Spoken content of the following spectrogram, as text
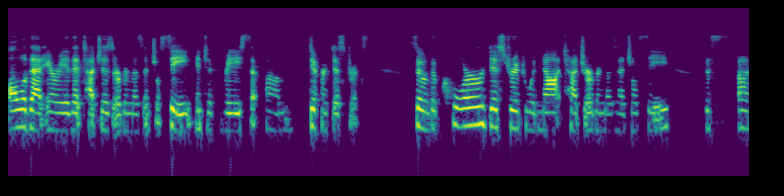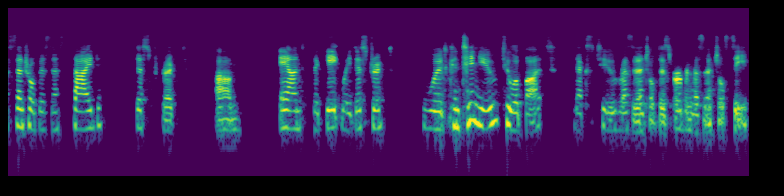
all of that area that touches urban residential C into three um, different districts. So the core district would not touch urban residential C. The uh, central business side district um, and the gateway district would continue to abut next to residential, this urban residential C.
